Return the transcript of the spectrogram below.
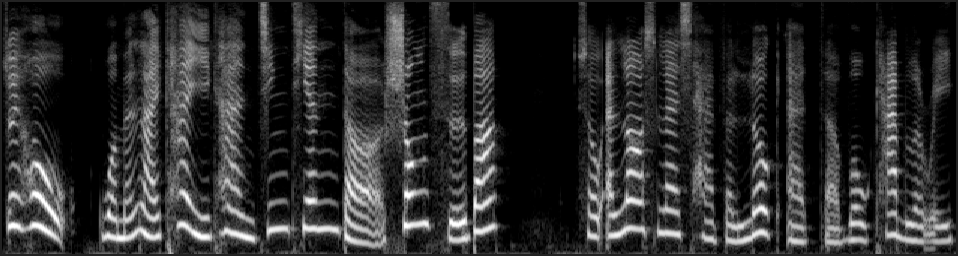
最后，我们来看一看今天的生词吧。So at last, let's have a look at the vocabulary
